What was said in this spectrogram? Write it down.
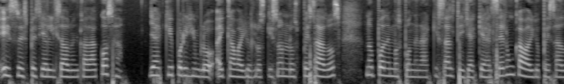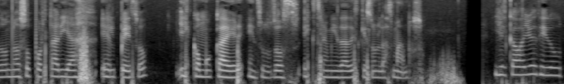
es especializado en cada cosa ya que por ejemplo hay caballos los que son los pesados no podemos poner a que salte ya que al ser un caballo pesado no soportaría el peso y como caer en sus dos extremidades que son las manos y el caballo ha sido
